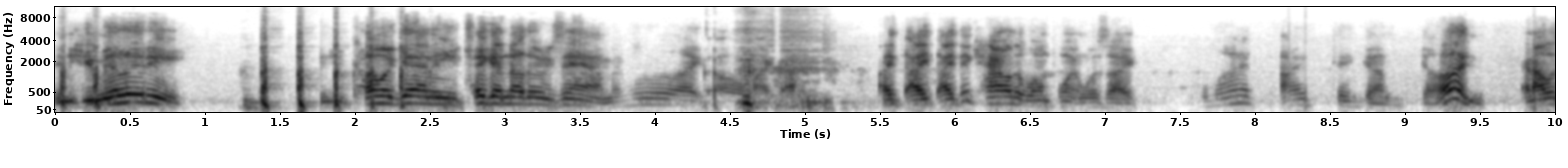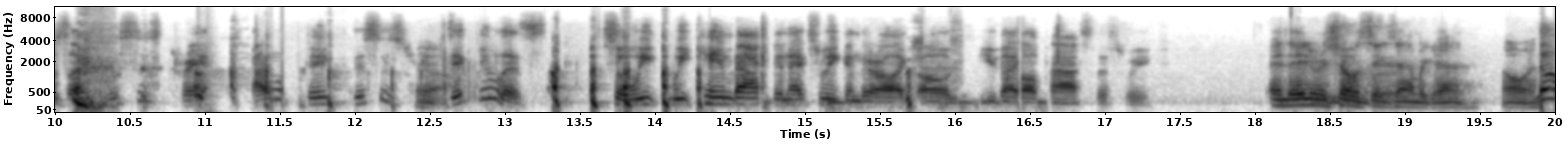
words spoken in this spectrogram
in humility. And you come again and you take another exam. And we were like, oh my god. I, I, I think Harold at one point was like, what? I think I'm done. And I was like, this is crazy. I don't think this is ridiculous. So we, we came back the next week and they're like, oh, you guys all passed this week. And they didn't show us the exam again. Oh, no,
